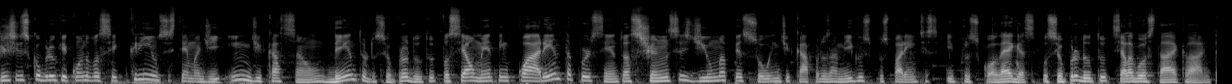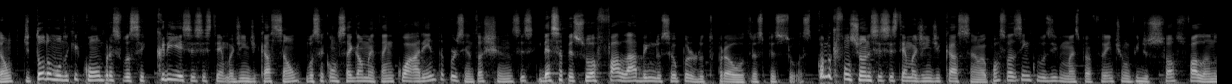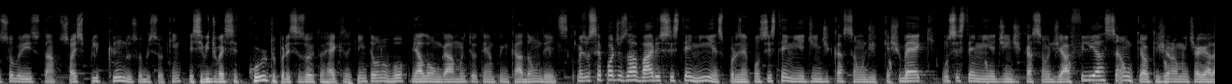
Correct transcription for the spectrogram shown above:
a gente descobriu que quando você cria um sistema de indicação dentro do seu produto, você aumenta em 40% as chances de uma pessoa indicar para os amigos, para os parentes e para os colegas o seu produto, se ela gostar, é claro. Então, de todo mundo que compra, se você cria esse sistema de indicação, você consegue aumentar em 40% as chances dessa pessoa falar bem do seu produto para outras pessoas. Como que funciona esse sistema de indicação? Eu posso fazer inclusive mais para frente um vídeo só falando sobre isso, tá? Só explicando sobre isso aqui. Esse vídeo vai ser curto para esses oito hacks aqui, então eu não vou me alongar muito tempo em cada um deles. Mas você pode usar vários sisteminhas, por exemplo, um sisteminha de indicação de cashback, um sisteminha de indicação de afiliação, que é o que geralmente a galera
